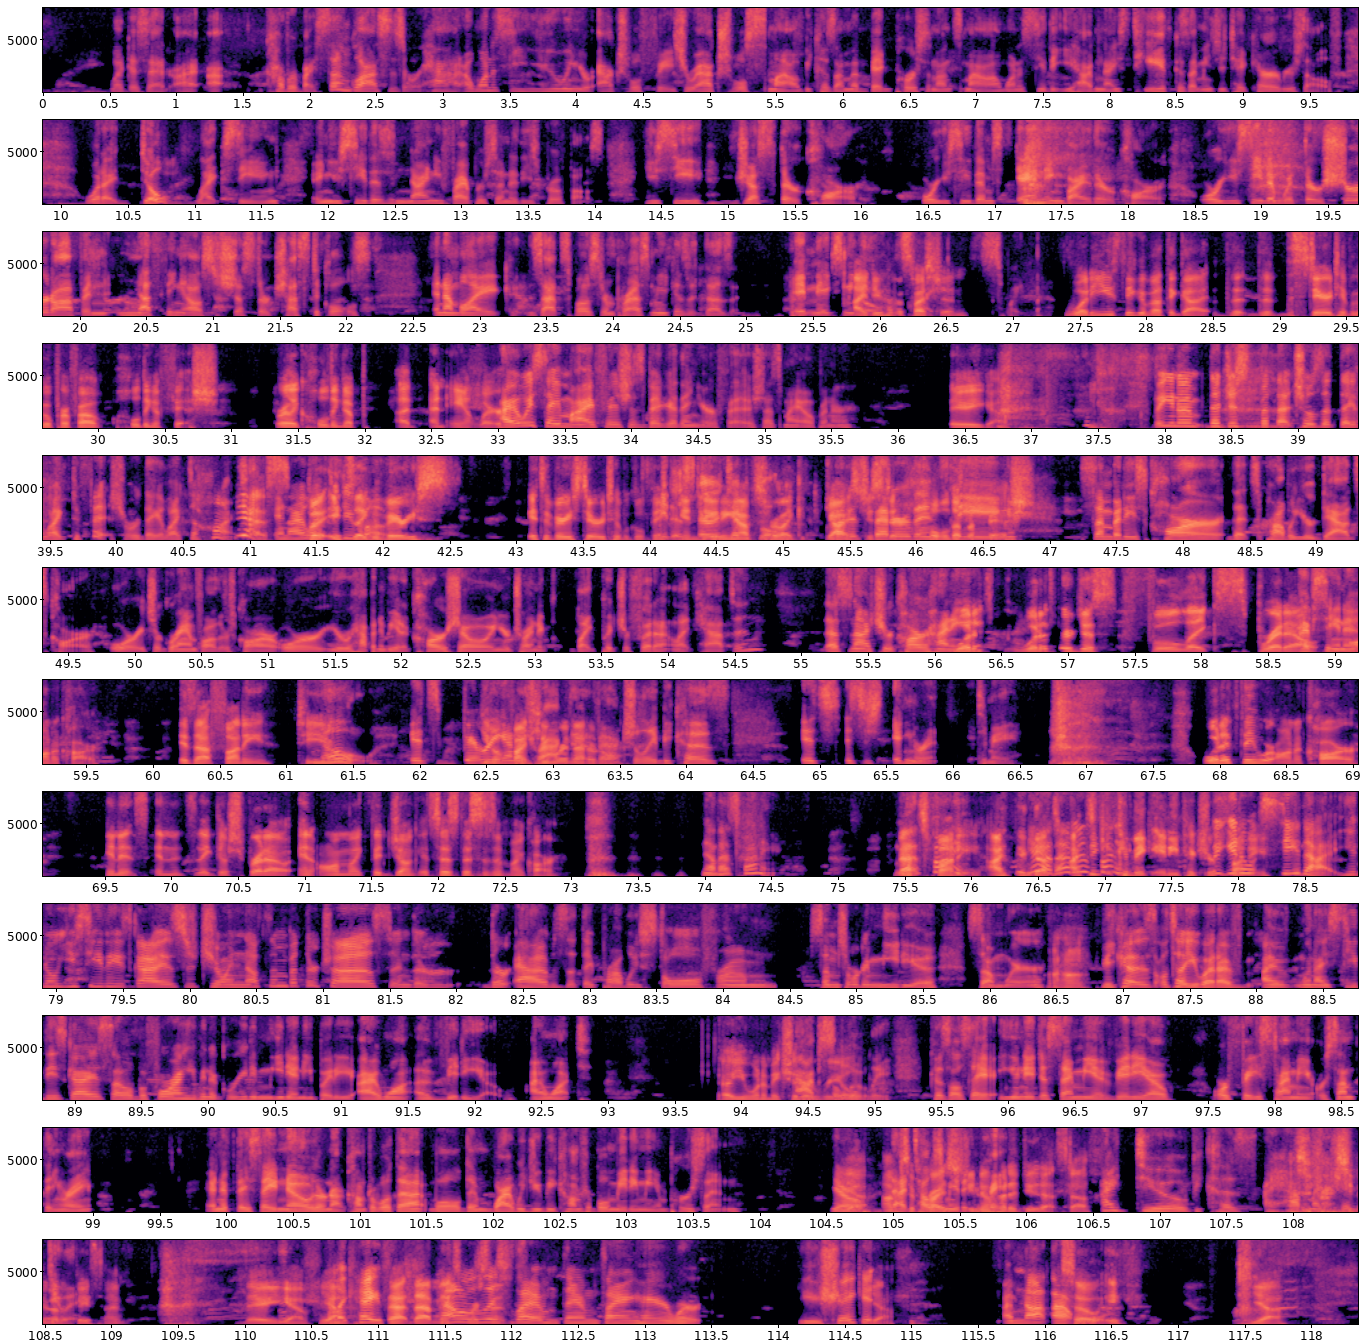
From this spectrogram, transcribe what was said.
like I said, I, I covered by sunglasses or a hat. I want to see you and your actual face, your actual smile, because I'm a big person on smile. I want to see that you have nice teeth, because that means you take care of yourself. What I don't like seeing, and you see this 95% of these profiles, you see just their car. Or you see them standing by their car, or you see them with their shirt off and nothing else. It's just their chesticles. And I'm like, is that supposed to impress me? Because it doesn't. It makes me. I do have a "Swipe, question. Swipe. what do you think about the guy the the, the stereotypical profile holding a fish or like holding up a, an antler I always say my fish is bigger than your fish. That's my opener. there you go But you know that just but that shows that they like to fish or they like to hunt. yes and I like but it's like a very it's a very stereotypical thing in dating apps for like guys just to hold up a fish Somebody's car that's probably your dad's car, or it's your grandfather's car, or you happen to be at a car show and you're trying to like put your foot out like captain. That's not your car, honey. What if what if they're just full like spread out I've seen it. on a car? Is that funny to you? No, it's very don't find humor in that unattractive at all? actually because it's it's just ignorant to me. What if they were on a car and it's and it's like they're spread out and on like the junk it says this isn't my car. now that's funny. That's, funny. I think Yeah, that's that I think you can make any picture But you funny. don't see that. You know, you see these guys just showing nothing but their chest and their their abs that they probably stole from some sort of media somewhere. Uh-huh. Because I'll tell you what, I've I when I see these guys, so before I even agree to meet anybody, I want a video. I want Oh, you want to make sure they're real. absolutely because I'll say you need to send me a video or FaceTime me or something, right? And if they say no, they're not comfortable with that. Well, then why would you be comfortable meeting me in person? You know, yeah, I'm that tells me that you know how to do that stuff. I do because I have my surprised you kid know do it. FaceTime. There you go. Yeah. I'm like, hey, that that makes how does this damn thing here work? You shake it. Yeah. I'm not that So old. if yeah,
